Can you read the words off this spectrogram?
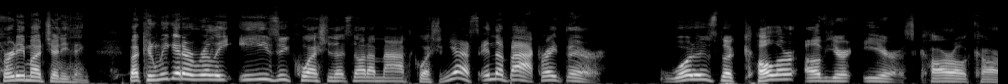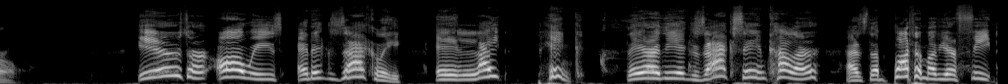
pretty much anything. But can we get a really easy question that's not a math question? Yes, in the back, right there. What is the color of your ears, Carl Carl? Ears are always and exactly a light pink. They are the exact same color as the bottom of your feet,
